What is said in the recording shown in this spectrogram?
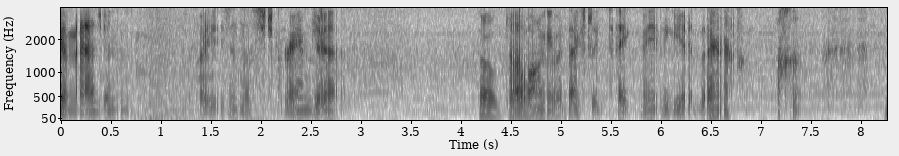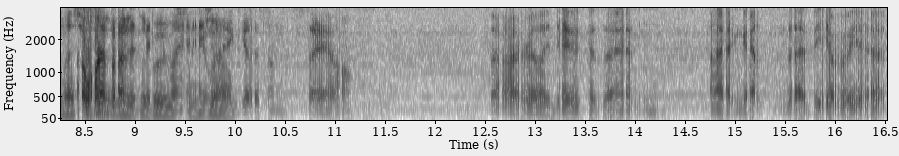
You imagine using the scramjet? Oh, How long it would actually take me to get there? Unless I you want to buy use the boost and when jump. it goes on sale. But I really do because I hadn't, I hadn't got that vehicle yet.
